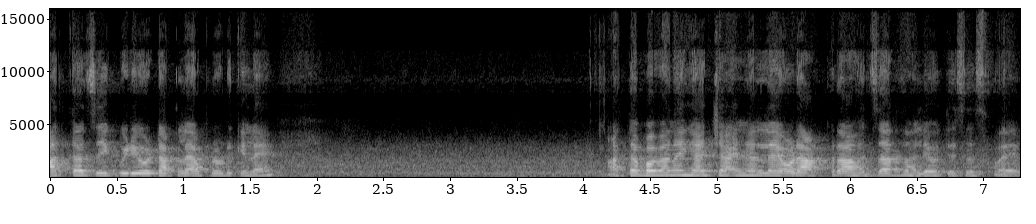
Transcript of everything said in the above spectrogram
आताच एक व्हिडिओ टाकला अपलोड केला आहे आता बघा ना ह्या चॅनलला एवढा अकरा हजार झाले होते सबस्क्राईब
